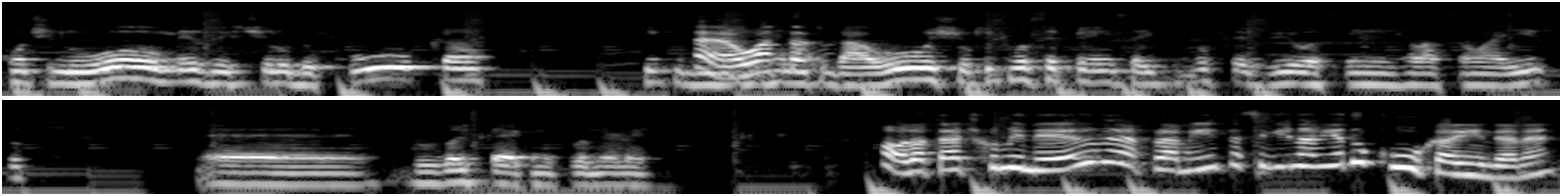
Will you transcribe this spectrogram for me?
continuou o mesmo estilo do Cuca? O que, que é, o Renato Gaúcho? O que, que você pensa aí? O que você viu assim em relação a isso é, dos dois técnicos, Vanderlei? O do Atlético Mineiro, né, pra mim, tá seguindo a linha do Cuca ainda, né?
